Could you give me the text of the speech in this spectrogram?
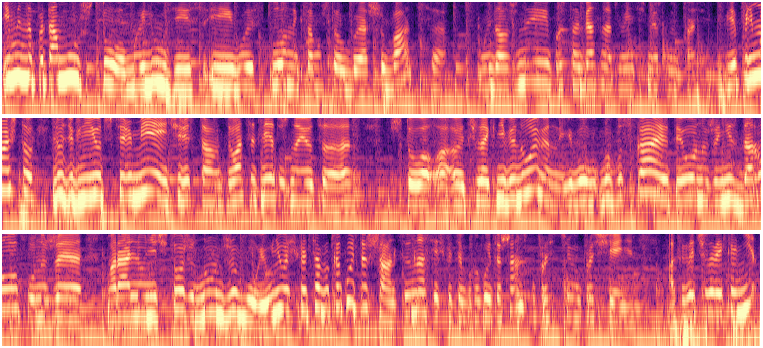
Именно потому, что мы люди и мы склонны к тому, чтобы ошибаться, мы должны просто обязаны отменить смертную казнь. Я понимаю, что люди гниют в тюрьме, и через там 20 лет узнается, что а, э, человек невиновен, его выпускают, и он уже нездоров, он уже морально уничтожен, но он живой. У него есть хотя бы какой-то шанс, и у нас есть хотя бы какой-то шанс попросить у него прощения. А когда человека нет,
